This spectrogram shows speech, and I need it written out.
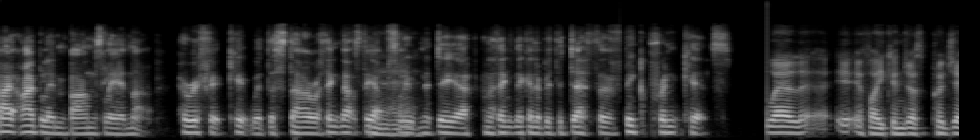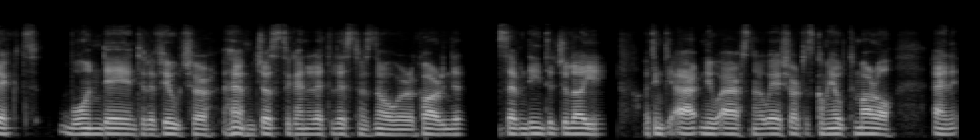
I, I blame Barnsley in that horrific kit with the star. I think that's the Yeah. absolute nadir. And I think they're going to be the death of big print kits. Well, uh, if I can just project one day into the future, um, just to kind of let the listeners know, we're recording the 17th of July. I think the new Arsenal away shirt is coming out tomorrow. And,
